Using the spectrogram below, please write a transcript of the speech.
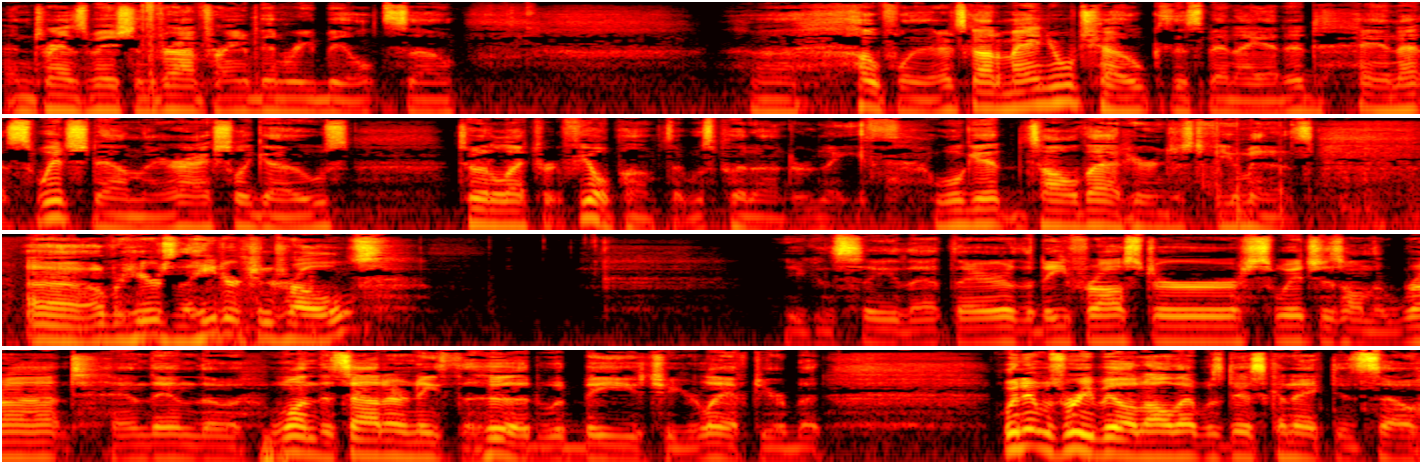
and transmission, the drivetrain have been rebuilt. So uh, hopefully there. It's got a manual choke that's been added. And that switch down there actually goes to an electric fuel pump that was put underneath. We'll get to all that here in just a few minutes. Uh, over here's the heater controls. You can see that there. The defroster switch is on the right, and then the one that's out underneath the hood would be to your left here, but when it was rebuilt, all that was disconnected, so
